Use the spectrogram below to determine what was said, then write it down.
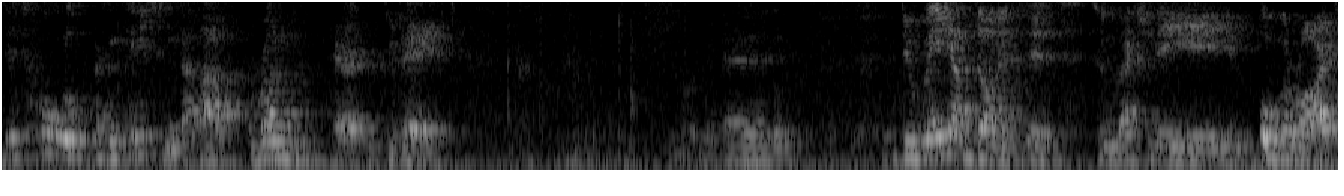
this whole presentation that I've run here today, uh, the way I've done it is to actually override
